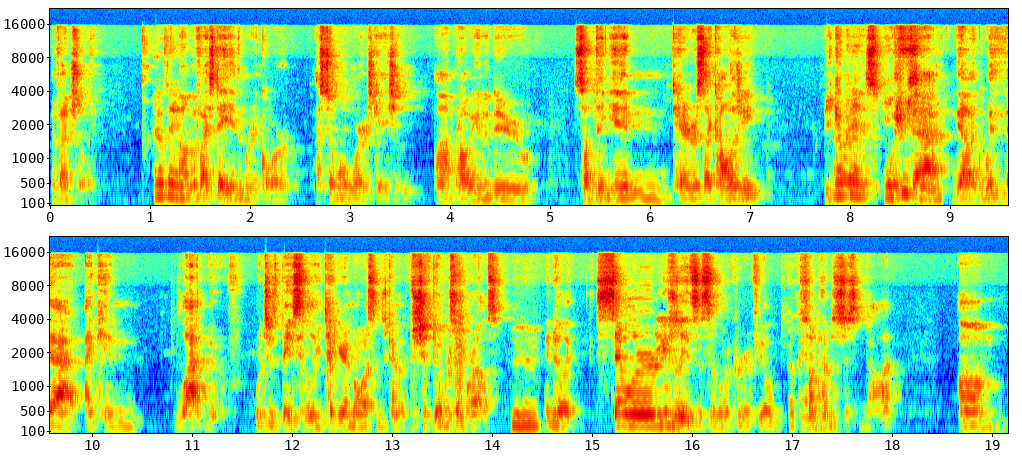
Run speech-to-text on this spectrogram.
eventually. Okay. Um, if I stay in the Marine Corps, I still want more education. I'm probably going to do something in terrorist psychology because with that, yeah, like with that, I can lat move, which is basically take your MOS and just kind of shift over somewhere else hmm and do like similar. Usually, it's a similar career field. Okay. Sometimes it's just not. Um,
